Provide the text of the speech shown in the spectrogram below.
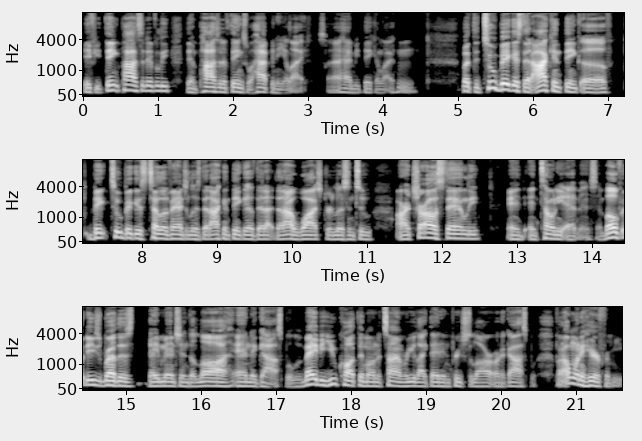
if you think positively, then positive things will happen in your life. So that had me thinking like, hmm. But the two biggest that I can think of, big two biggest televangelists that I can think of that I, that I watched or listened to are Charles Stanley and, and Tony Evans. And both of these brothers, they mentioned the law and the gospel. But maybe you caught them on a time where you like they didn't preach the law or the gospel. But I want to hear from you.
